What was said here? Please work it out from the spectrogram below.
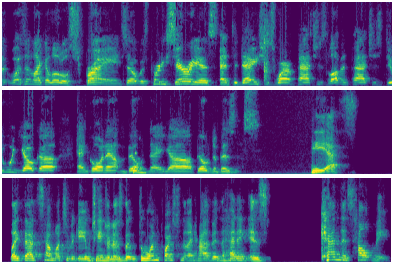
it wasn't like a little sprain, so it was pretty serious. And today she's wearing patches, loving patches, doing yoga, and going out and building a uh, building a business. Yes, like that's how much of a game changer it is. The the one question that I have in the heading is, can this help me?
